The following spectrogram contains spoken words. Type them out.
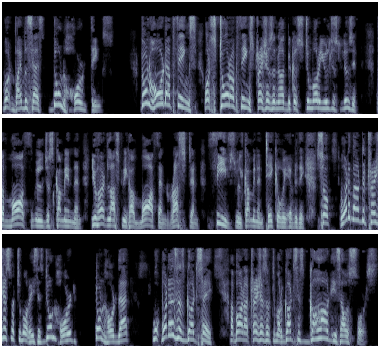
What Bible says, don't hoard things. Don't hoard up things or store up things, treasures on earth, because tomorrow you'll just lose it. The moth will just come in and you heard last week how moth and rust and thieves will come in and take away everything. So what about the treasures for tomorrow? He says, don't hoard. Don't hoard that. What else does God say about our treasures of tomorrow? God says God is our source.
